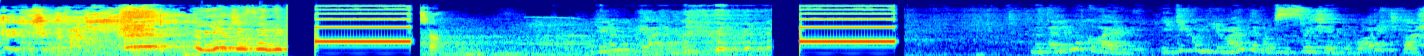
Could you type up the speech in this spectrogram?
32. Я чесно не Юлія Миколаївна. Наталя Миколаївна, які компліменти вам зазвичай говорить ваш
